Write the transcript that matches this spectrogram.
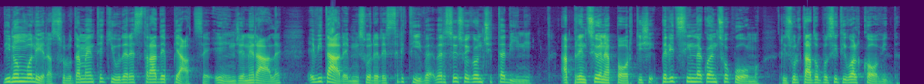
di non voler assolutamente chiudere strade e piazze e, in generale, evitare misure restrittive verso i suoi concittadini. Apprensione a Portici per il sindaco Enzo Cuomo, risultato positivo al Covid.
